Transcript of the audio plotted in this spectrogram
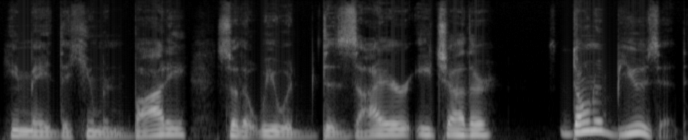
He made the human body so that we would desire each other. Don't abuse it.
